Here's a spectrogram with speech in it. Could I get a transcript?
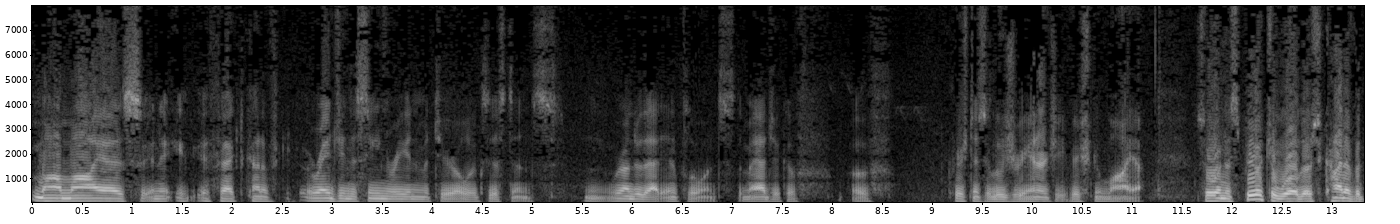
Mahamaya is in effect kind of arranging the scenery and material existence. We're under that influence, the magic of, of Krishna's illusory energy, Vishnu Maya. So in the spiritual world, there's kind of a,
